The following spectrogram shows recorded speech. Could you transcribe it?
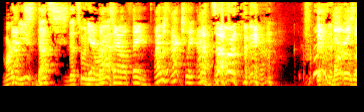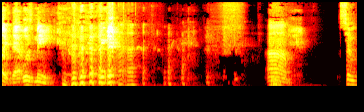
Martin, you, that's that's when yeah, you were that's at. our thing. I was actually at That's that. our thing. That, Martin was like, "That was me." Um, so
